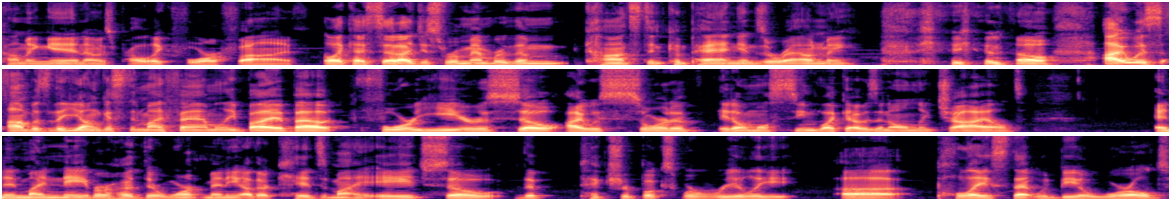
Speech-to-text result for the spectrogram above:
coming in. I was probably like four or five. Like I said, I just remember them constant companions around me. you know, I was I was the youngest in my family by about four years, so I was sort of. It almost seemed like I was an only child. And in my neighborhood, there weren't many other kids my age, so the picture books were really a place that would be a world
